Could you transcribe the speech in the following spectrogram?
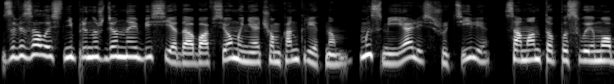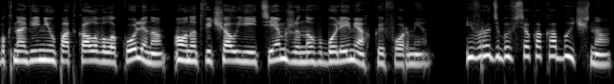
Завязалась непринужденная беседа обо всем и ни о чем конкретном. Мы смеялись, шутили. Саманта по своему обыкновению подкалывала Колина, он отвечал ей тем же, но в более мягкой форме. И вроде бы все как обычно.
